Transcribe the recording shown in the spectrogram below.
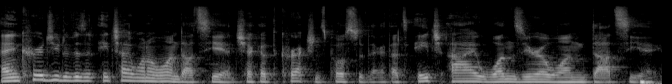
I encourage you to visit hi101.ca and check out the corrections posted there. That's hi101.ca.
